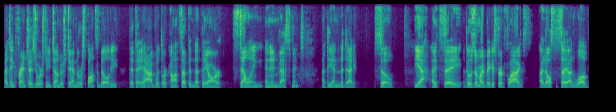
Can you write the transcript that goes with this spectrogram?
I think franchisors need to understand the responsibility that they have with their concept and that they are selling an investment at the end of the day. So, yeah, I'd say those are my biggest red flags. I'd also say I love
